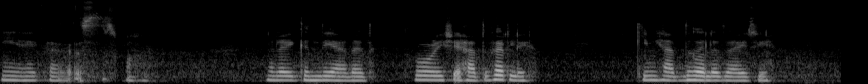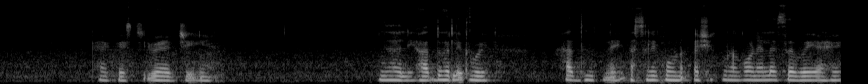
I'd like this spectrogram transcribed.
ही आहे खाकस मला एक गंदी आदत. थोडेसे हात भरले की मी हात धुवायला जायची. खाकसची भाजी झाली हात धुवले थोडे. हात धुत नाही असले कोण अशी कोणाकोणाला सवय आहे.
